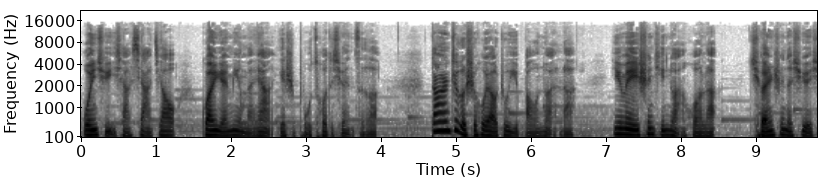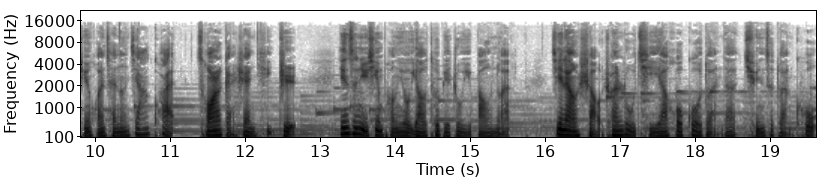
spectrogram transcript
温煦一下下焦、关元、命门呀，也是不错的选择。当然，这个时候要注意保暖了，因为身体暖和了，全身的血液循环才能加快，从而改善体质。因此，女性朋友要特别注意保暖，尽量少穿露脐呀或过短的裙子短裤。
